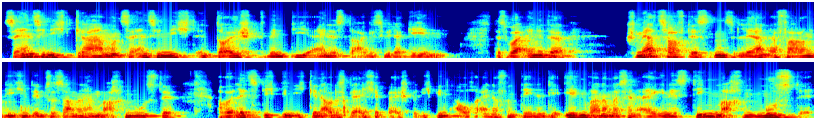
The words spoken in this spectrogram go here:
seien Sie nicht gram und seien Sie nicht enttäuscht, wenn die eines Tages wieder gehen. Das war eine der schmerzhaftesten Lernerfahrungen, die ich in dem Zusammenhang machen musste. Aber letztlich bin ich genau das gleiche Beispiel. Ich bin auch einer von denen, der irgendwann einmal sein eigenes Ding machen musste.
